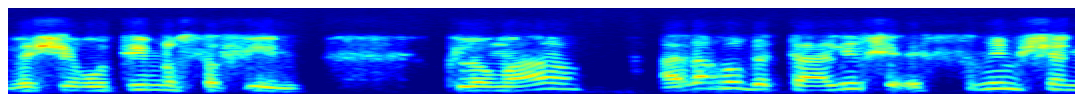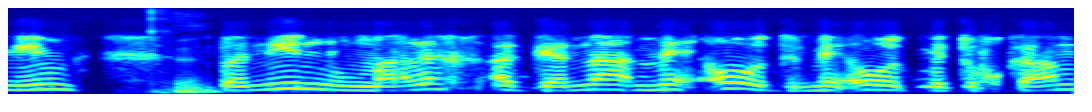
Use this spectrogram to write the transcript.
ושירותים נוספים. כלומר, אנחנו בתהליך של 20 שנים כן. בנינו מערך הגנה מאוד מאוד מתוחכם,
